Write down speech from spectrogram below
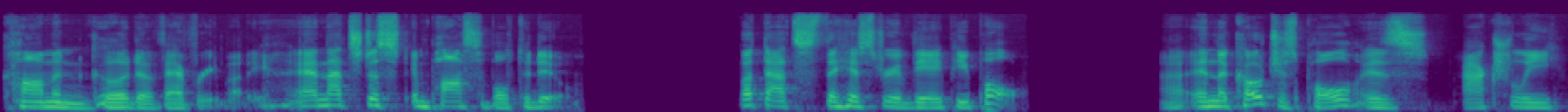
common good of everybody. And that's just impossible to do. But that's the history of the AP poll. Uh, and the coaches poll is actually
